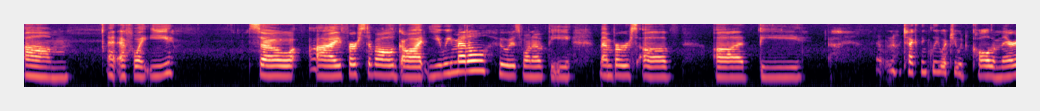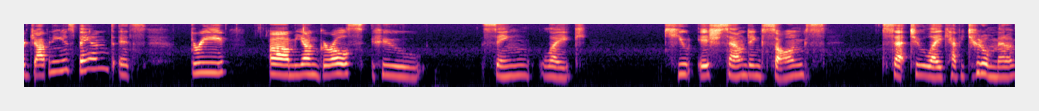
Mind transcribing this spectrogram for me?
um, at FYE. So I first of all got Yuimetal, who is one of the members of uh, the I don't know technically what you would call them. They're a Japanese band. It's three um, young girls who sing like cute-ish sounding songs set to like heavy metal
